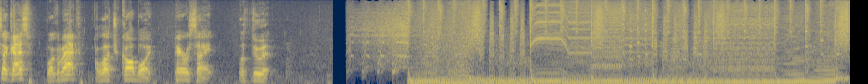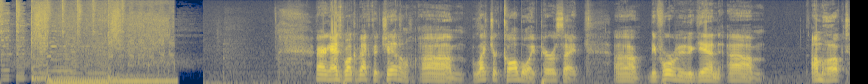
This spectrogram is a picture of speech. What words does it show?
What's up, guys? Welcome back. Electric Callboy, Parasite. Let's do it. All right, guys, welcome back to the channel. Um, Electric Callboy, Parasite. Uh, before we begin, um, I'm hooked.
